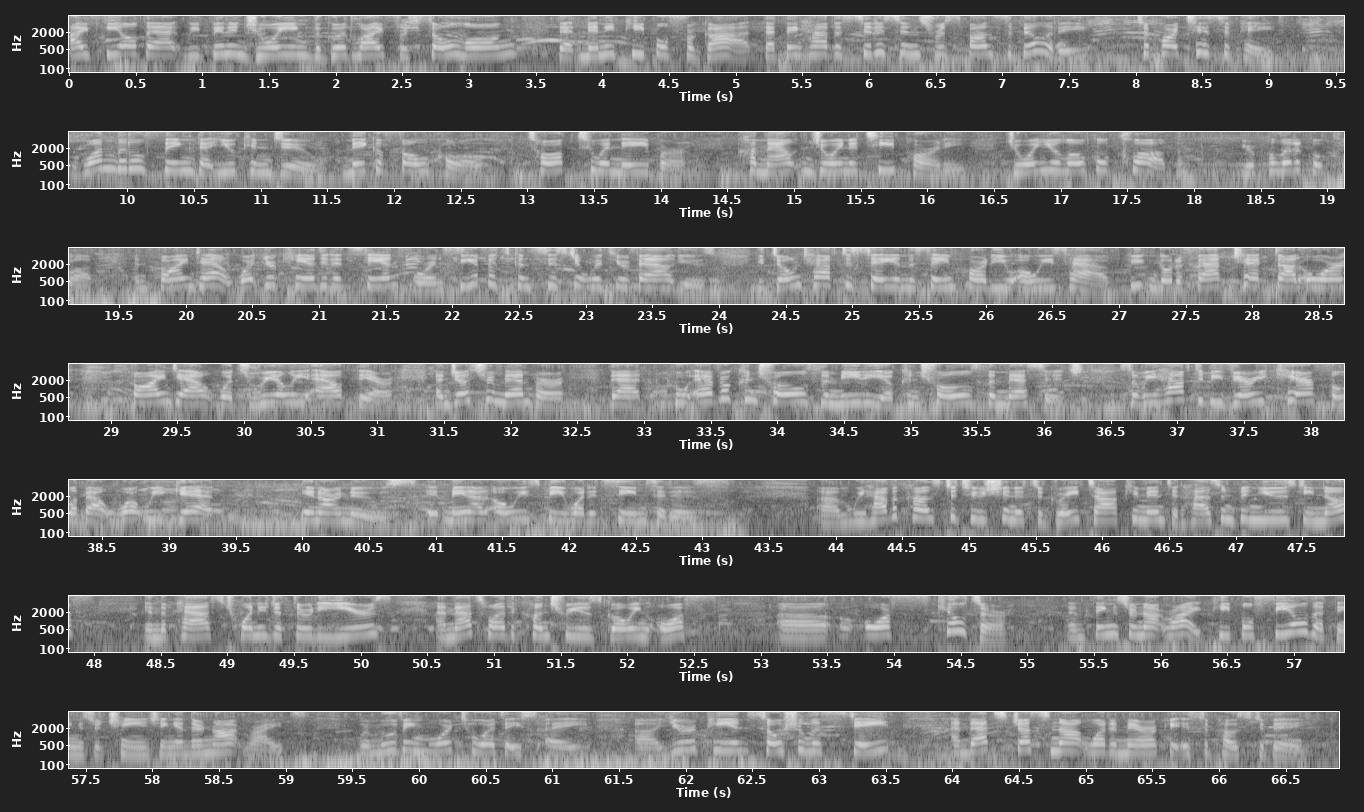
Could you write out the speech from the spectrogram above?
I feel that we've been enjoying the good life for so long that many people forgot that they have a citizen's responsibility to participate. One little thing that you can do make a phone call, talk to a neighbor, come out and join a tea party, join your local club, your political club, and find out what your candidates stand for and see if it's consistent with your values. You don't have to stay in the same party you always have. You can go to factcheck.org, find out what's really out there, and just remember that whoever controls the media controls the message. So we have to be very careful about what we get in our news. It may not always be what it seems it is. Um, we have a constitution, it's a great document, it hasn't been used enough in the past 20 to 30 years, and that's why the country is going off, uh, off kilter. And things are not right. People feel that things are changing, and they're not right. We're moving more towards a, a, a European socialist state, and that's just not what America is supposed to be.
